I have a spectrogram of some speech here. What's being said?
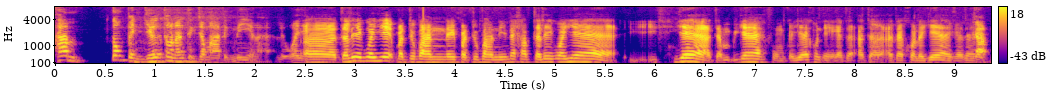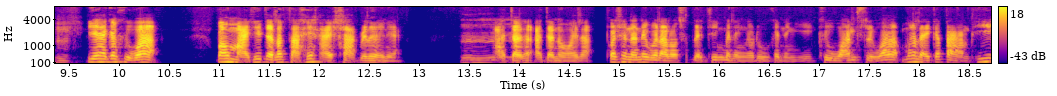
ถ้า ต้องเป็นเยอะเท่านั้นถึงจะมาถึงนี่เหรอฮะหรือว่าอย่างเอ่ไรอจะเรียกว่าแย่ปัจจุบันในปัจจุบันนี้นะครับ จะเรียกว่าแย่ แย่อาจจะแย่ผมกับแย่คุณเอกอาจจะอาจจะอาจจะคนละแย่ก็ได้ครับแย่ก็คือว่า เป้าหมายที่จะรักษาให้หายขาดไปเลยเนี่ยมันอาจจะอาจจะน้อยละเพราะฉะนั้นในเวลาเรา staging มะเร็งเราดูกันอย่างนี้ คือวันหรือว่าเมื่อไหร่ก็ตามที่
